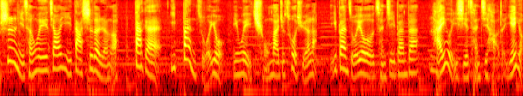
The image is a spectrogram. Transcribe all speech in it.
市你成为交易大师的人啊，大概一半左右因为穷嘛就辍学了，一半左右成绩一般般，还有一些成绩好的也有。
